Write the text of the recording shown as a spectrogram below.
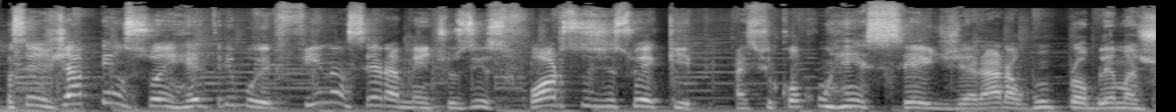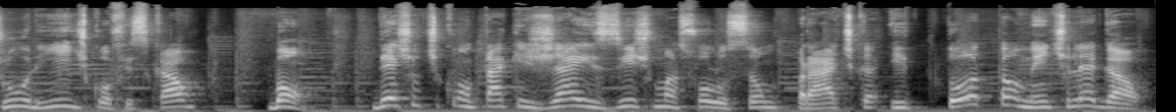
Você já pensou em retribuir financeiramente os esforços de sua equipe, mas ficou com receio de gerar algum problema jurídico ou fiscal? Bom, deixa eu te contar que já existe uma solução prática e totalmente legal,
